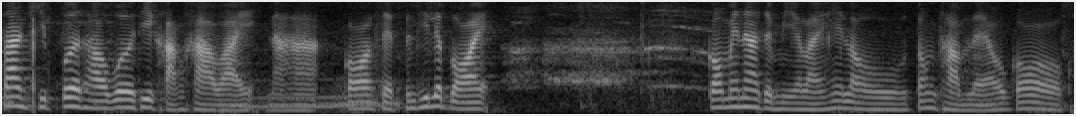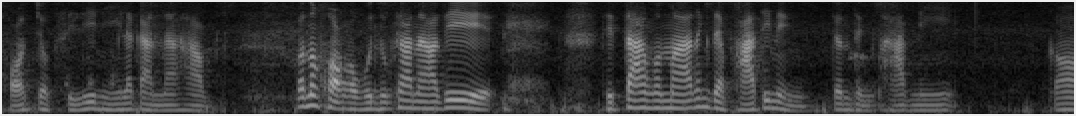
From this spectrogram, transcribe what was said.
สร้าง creeper tower ที่ค้างคาไว้นะฮะก็เสร็จเป็นที่เรียบร้อย ก็ไม่น่าจะมีอะไรให้เราต้องทำแล้วก็ขอจบซีรีส์นี้แล้วกันนะครับ ก็ต้องขอขอบคุณทุกท่านนะครับที่ติดตามกันมาตั้งแต่ part ที่หนึ่งจนถึง part นี้ ก็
